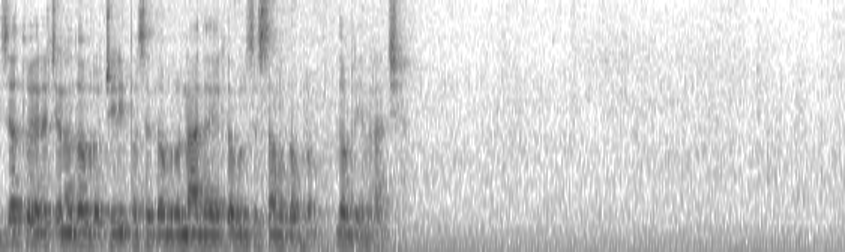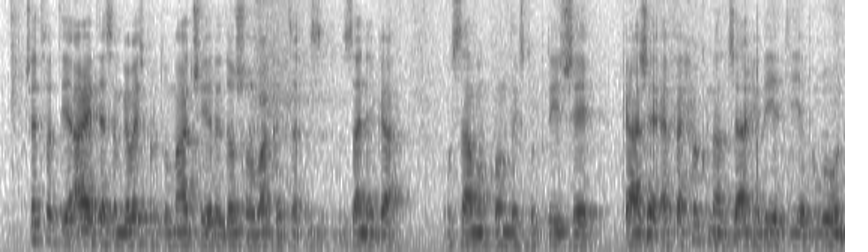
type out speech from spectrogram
I zato je rečeno dobro čini pa se dobro nada jer dobro se samo dobro, dobrim vraća. Četvrti ajet, ja sam ga već protumačio jer je došao ovakav za, za njega u samom kontekstu priče, kaže Efe hukna džahilijeti je bugun,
